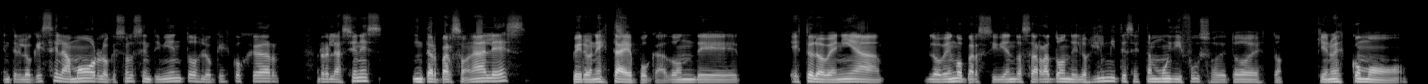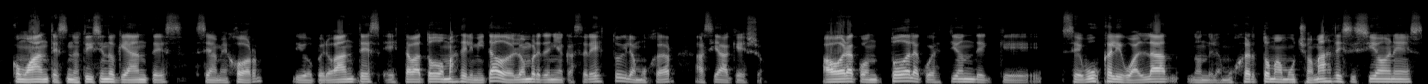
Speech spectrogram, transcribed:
entre lo que es el amor, lo que son los sentimientos, lo que es coger relaciones interpersonales, pero en esta época, donde esto lo venía, lo vengo percibiendo hace rato, donde los límites están muy difusos de todo esto, que no es como, como antes, no estoy diciendo que antes sea mejor, Digo, pero antes estaba todo más delimitado. El hombre tenía que hacer esto y la mujer hacía aquello. Ahora con toda la cuestión de que se busca la igualdad, donde la mujer toma mucho más decisiones,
